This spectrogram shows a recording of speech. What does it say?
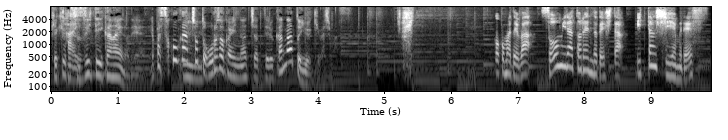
結局続いていかないので、はい、やっぱりそこがちょっとおろそかになっちゃってるかなという気はします、うん、はい、ここまでは総ミラトレンドでした。一旦 CM です。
